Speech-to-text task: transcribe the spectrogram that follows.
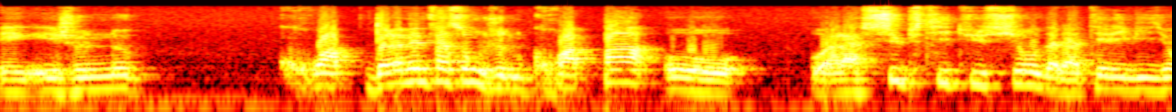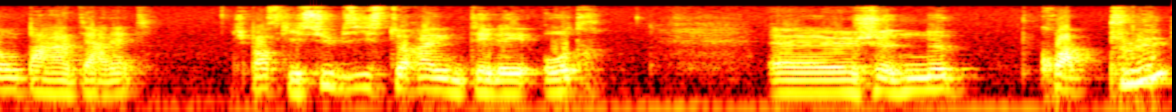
Et, je ne crois, de la même façon que je ne crois pas au, à la substitution de la télévision par Internet, je pense qu'il subsistera une télé autre, euh, je ne crois plus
